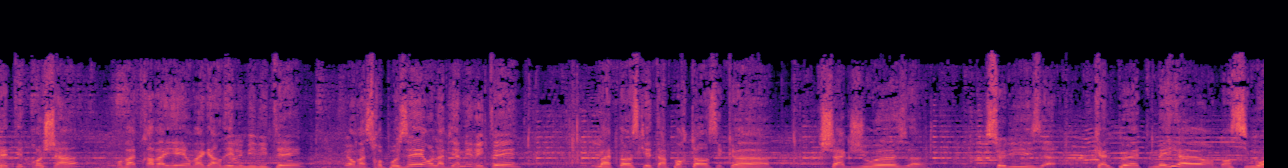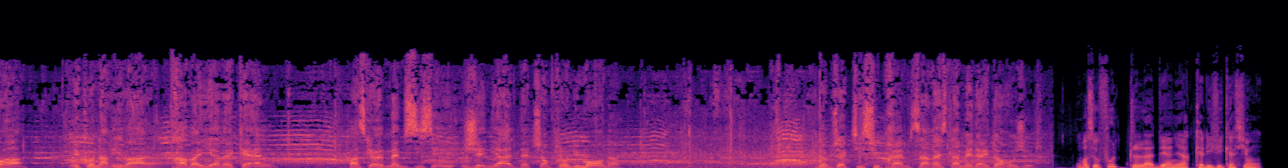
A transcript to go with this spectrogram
l'été prochain. On va travailler, on va garder l'humilité et on va se reposer, on l'a bien mérité. Maintenant, ce qui est important, c'est que chaque joueuse se dise qu'elle peut être meilleure dans six mois et qu'on arrive à travailler avec elle. Parce que même si c'est génial d'être champion du monde, l'objectif suprême, ça reste la médaille d'or au jeu. On passe au foot. La dernière qualification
